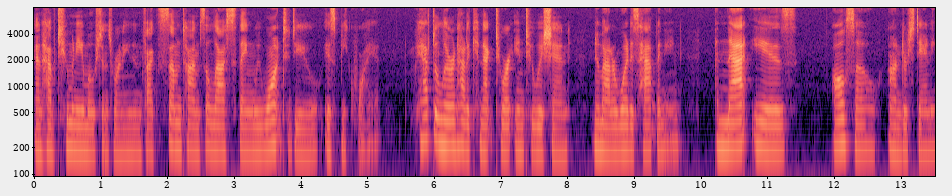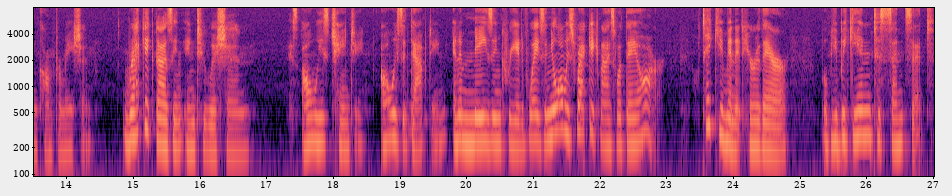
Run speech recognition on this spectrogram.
and have too many emotions running. In fact, sometimes the last thing we want to do is be quiet. We have to learn how to connect to our intuition no matter what is happening. And that is also understanding confirmation. Recognizing intuition is always changing, always adapting in amazing creative ways, and you'll always recognize what they are. It'll take you a minute here or there, but you begin to sense it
